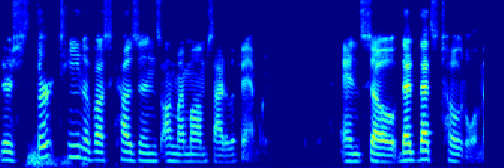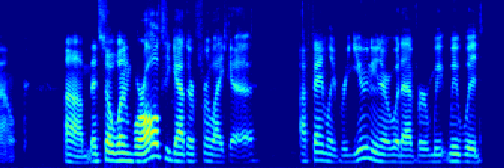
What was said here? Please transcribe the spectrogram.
there's 13 of us cousins on my mom's side of the family, and so that that's total amount. Um, and so when we're all together for like a a family reunion or whatever, we we would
